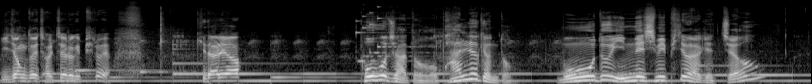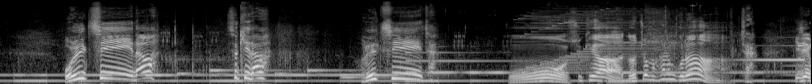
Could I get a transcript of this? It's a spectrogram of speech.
이 정도의 절제력이 필요해요. 기다려. 보호자도 반려견도 모두 인내심이 필요하겠죠? 옳지 나와. 수키 나와. 옳지. 자, 오, 수키야, 너 좀 하는구나. 자 이제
